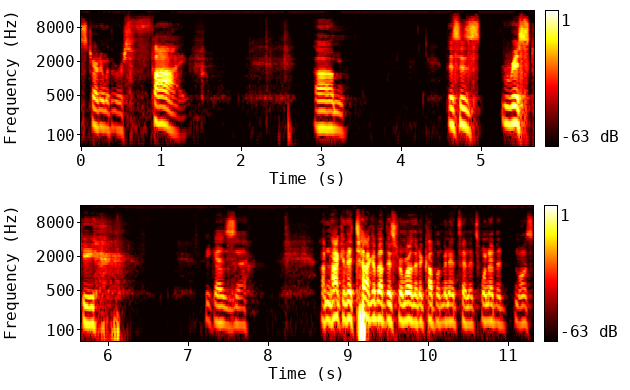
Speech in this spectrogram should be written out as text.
starting with verse 5. Um, this is risky because uh, I'm not going to talk about this for more than a couple minutes, and it's one of the most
